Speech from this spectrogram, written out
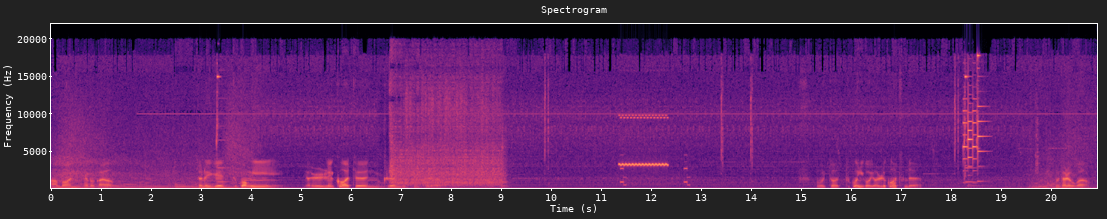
한번 해볼까요? 저는 이게 뚜껑이 열릴 것 같은 그런 느낌 들어요. 어, 저 뚜껑 이거 열릴 것 같은데. 한번 달려볼까요?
